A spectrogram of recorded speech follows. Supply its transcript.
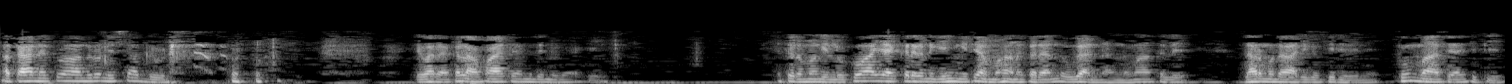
කතා නැතුව අඳුර නිස්සද්ද වුණා. ඒවා රැකලා අපායට යන්න දෙන්න බෑ කිව්වා. ඒතර මගේ ලොකු අයියා කරගෙන ගිහින් හිටියා මහාන කරන්න උගන්වන්න මාතලේ ධර්මදාජික පිරිවෙනේ. තුන් මාසයයි හිටියේ.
